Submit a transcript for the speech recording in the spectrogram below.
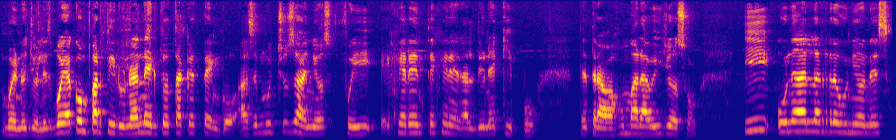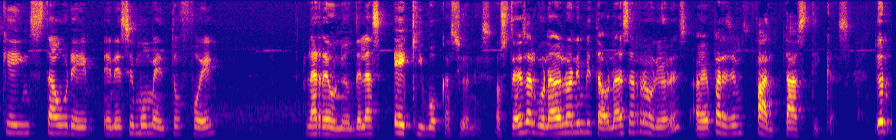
Bueno, yo les voy a compartir una anécdota que tengo. Hace muchos años fui gerente general de un equipo de trabajo maravilloso y una de las reuniones que instauré en ese momento fue la reunión de las equivocaciones. ¿A ustedes alguna vez lo han invitado a una de esas reuniones? A mí me parecen fantásticas. Yo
